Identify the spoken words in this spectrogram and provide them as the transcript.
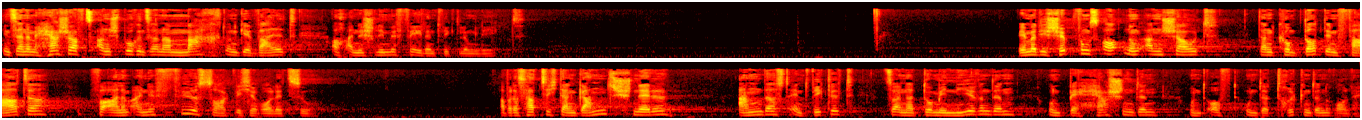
in seinem Herrschaftsanspruch, in seiner Macht und Gewalt auch eine schlimme Fehlentwicklung liegt. Wenn man die Schöpfungsordnung anschaut, dann kommt dort dem Vater vor allem eine fürsorgliche Rolle zu. Aber das hat sich dann ganz schnell anders entwickelt zu einer dominierenden und beherrschenden und oft unterdrückenden Rolle.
